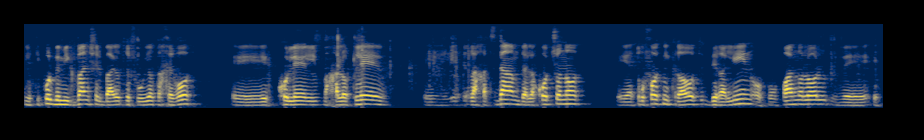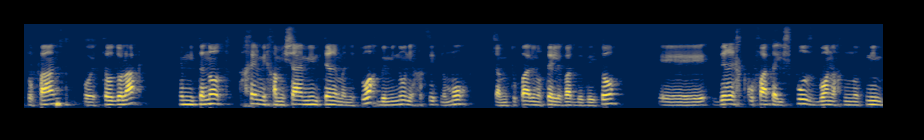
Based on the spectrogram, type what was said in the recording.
לטיפול במגוון של בעיות רפואיות אחרות, כולל מחלות לב, יתר לחץ דם, דלקות שונות. התרופות נקראות דרלין או פרופרנולול וטופן או אתודולק. הן ניתנות החל מחמישה ימים טרם הניתוח במינון יחסית נמוך שהמטופל נוטל לבד בביתו. דרך תקופת האשפוז בו אנחנו נותנים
